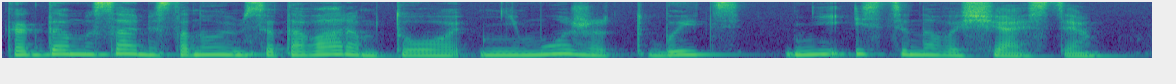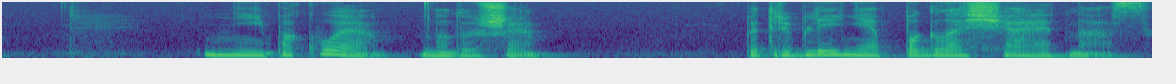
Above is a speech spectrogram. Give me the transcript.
Когда мы сами становимся товаром, то не может быть ни истинного счастья, ни покоя на душе. Потребление поглощает нас.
